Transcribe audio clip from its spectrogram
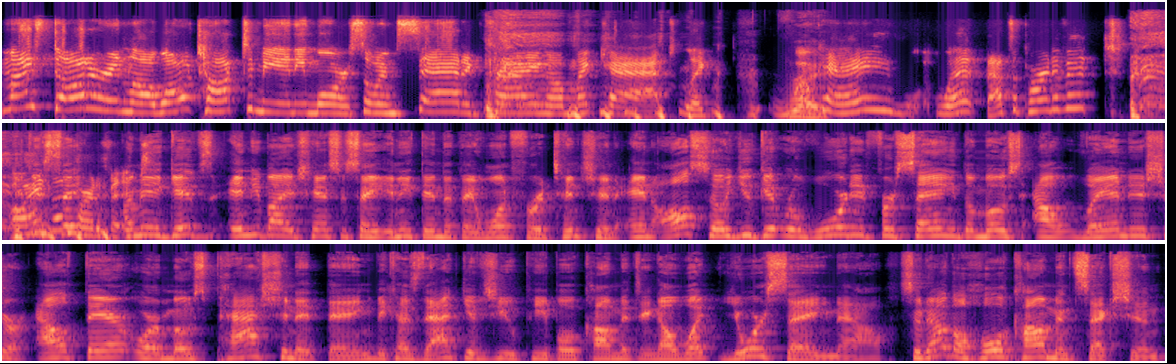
my daughter-in-law won't talk to me anymore so i'm sad and crying on my cat. Like right. okay what? That's a part of it? Why is that part of it? i mean it gives anybody a chance to say anything that they want for attention and also you get rewarded for saying the most outlandish or out there or most passionate thing because that gives you people commenting on what you're saying now. So now the whole comment section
